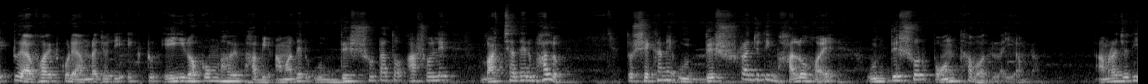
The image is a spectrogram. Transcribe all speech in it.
একটু অ্যাভয়েড করে আমরা যদি একটু এই রকমভাবে ভাবি, আমাদের উদ্দেশ্যটা তো আসলে বাচ্চাদের ভালো। তো সেখানে উদ্দেশ্যটা যদি ভালো হয়, উদ্দেশ্যর পন্থা বদলাই আমরা। আমরা যদি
